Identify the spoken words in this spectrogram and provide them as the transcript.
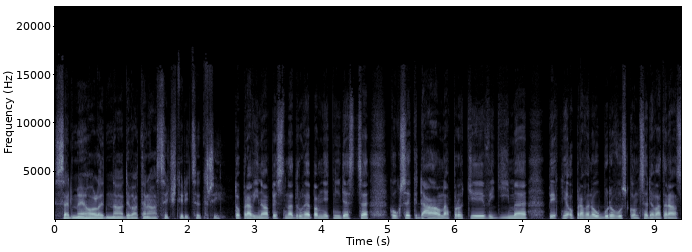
7. ledna 1943. To pravý nápis na druhé pamětní desce. Kousek dál naproti vidíme pěkně opravenou budovu z konce 19.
